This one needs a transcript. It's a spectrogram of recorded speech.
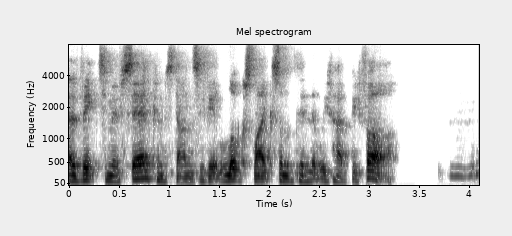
a victim of circumstance if it looks like something that we've had before. Mm-hmm.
